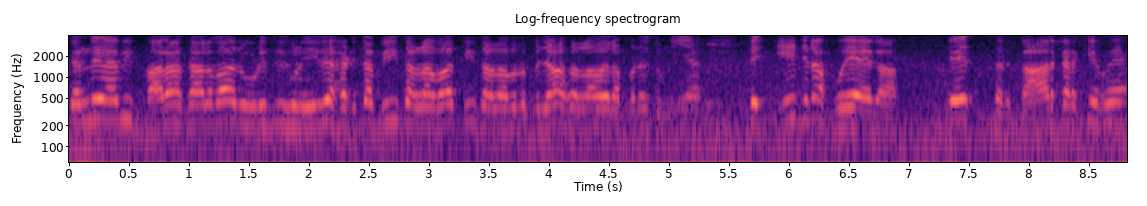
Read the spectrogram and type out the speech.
ਕਹਿੰਦੇ ਆ ਵੀ 12 ਸਾਲ ਬਾਅਦ ਰੂੜੀ ਦੀ ਸੁਣੀ ਤੇ ਸਾਡੀ ਤਾਂ 20 ਸਾਲਾਂ ਬਾਅਦ 30 ਸਾਲਾਂ ਬਾਅਦ 50 ਸਾਲਾਂ ਬਾਅਦ ਰੱਬ ਨੇ ਸੁਣੀ ਹੈ। ਤੇ ਇਹ ਜਿਹੜਾ ਹੋਇਆ ਹੈਗਾ ਇਹ ਸਰਕਾਰ ਕਰਕੇ ਹੋਇਆ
